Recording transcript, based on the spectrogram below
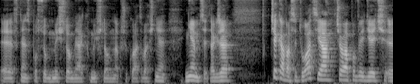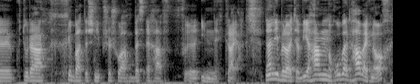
e, w ten sposób myślą, jak myślą na przykład właśnie Niemcy. Także ciekawa sytuacja, trzeba powiedzieć, e, która chyba też nie przeszła bez echa w e, innych krajach. Dann, liebe Leute, wir haben Robert Habeck noch.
